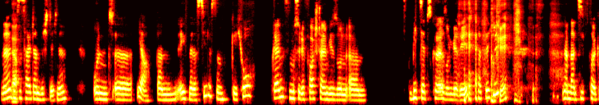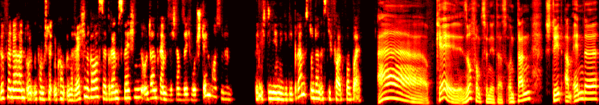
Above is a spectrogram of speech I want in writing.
Ne, Das Ja. ist halt dann wichtig, ne? Und äh, ja, dann, wenn das Ziel ist, dann gehe ich hoch, bremse, musst du dir vorstellen, wie so ein ähm, Bizeps-Curl, so ein Gerät tatsächlich. Okay. Wir haben dann zwei Griffe in der Hand, unten vom Schlitten kommt ein Rechen raus, der Bremsrechen, und dann bremse ich. Dann sehe ich, wo ich stehen muss, und dann bin ich diejenige, die bremst, und dann ist die Fahrt vorbei. Ah, okay, so funktioniert das. Und dann steht am Ende,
